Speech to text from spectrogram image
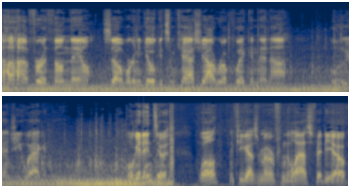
uh, for a thumbnail. So we're gonna go get some cash out real quick and then, uh, ooh, we got a G-Wagon. We'll get into it. Well, if you guys remember from the last video,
